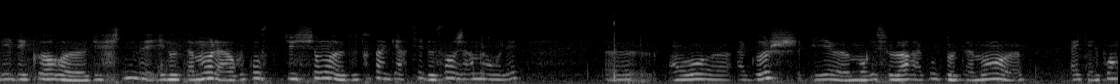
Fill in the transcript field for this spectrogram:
les décors euh, du film et notamment la reconstitution de tout un quartier de Saint-Germain-en-Laye en haut à gauche. Et Maurice Leloir raconte notamment à quel point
